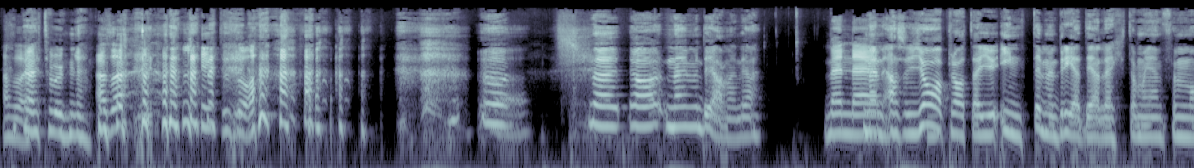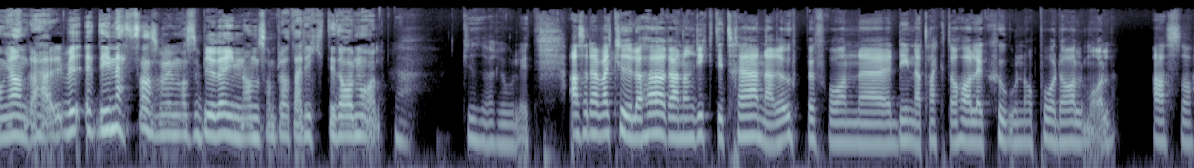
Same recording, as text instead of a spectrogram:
Alltså, jag är tvungen. alltså lite så. Nej, ja, nej, men det använder jag. Men, Men eh, alltså jag pratar ju inte med bred dialekt om man jämför med många andra här. Vi, det är nästan som vi måste bjuda in någon som pratar riktigt dalmål. gud vad roligt. Alltså det har varit kul att höra någon riktig tränare uppifrån eh, dina trakter ha lektioner på dalmål. Alltså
